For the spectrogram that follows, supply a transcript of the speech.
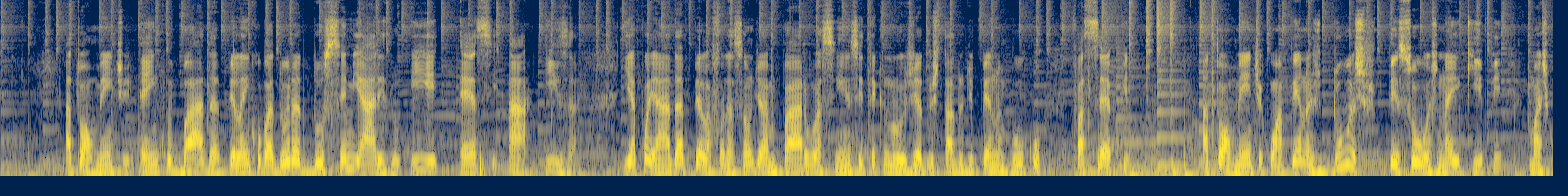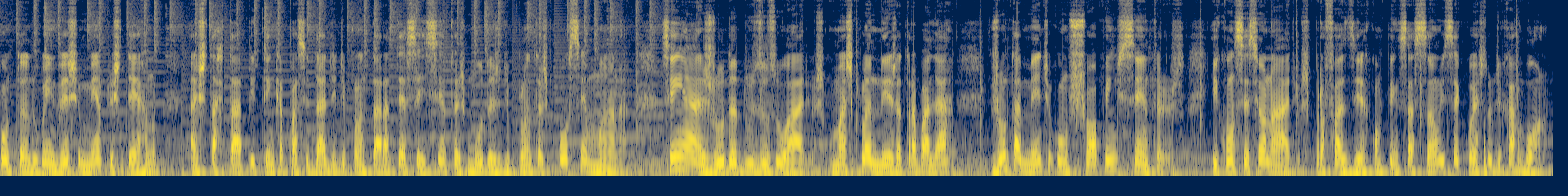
Atualmente é incubada pela incubadora do Semiárido ISA, ISA, e apoiada pela Fundação de Amparo à Ciência e Tecnologia do Estado de Pernambuco, FACEP. Atualmente, com apenas duas pessoas na equipe, mas contando com investimento externo, a startup tem capacidade de plantar até 600 mudas de plantas por semana, sem a ajuda dos usuários, mas planeja trabalhar juntamente com shopping centers e concessionários para fazer compensação e sequestro de carbono.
